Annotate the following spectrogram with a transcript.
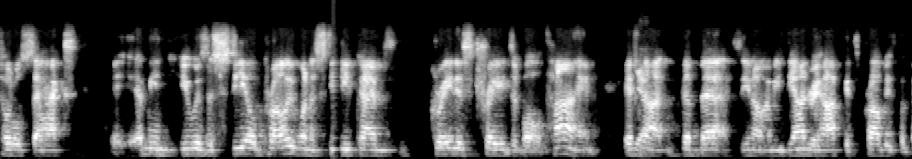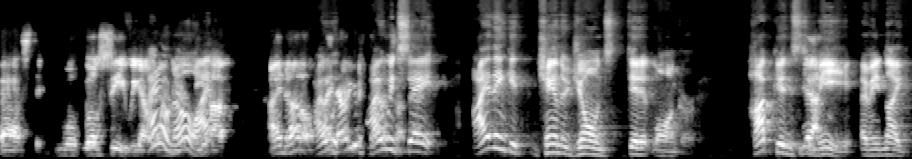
total sacks. I mean, it was a steal, probably one of Steve Keim's greatest trades of all time, if yeah. not the best. You know, I mean, DeAndre Hopkins probably is the best. We'll, we'll see. We got. I don't know. I, I, know. I, would, I know. I would say that. I think it, Chandler Jones did it longer. Hopkins to yeah. me, I mean, like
